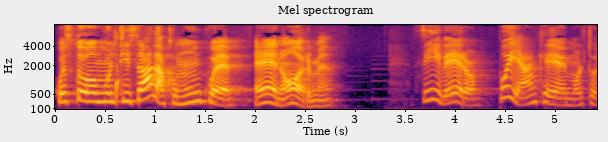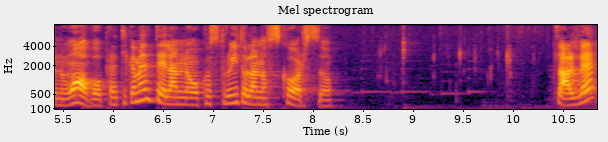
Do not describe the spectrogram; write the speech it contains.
Questo multisala comunque è enorme. Sì, vero. Poi è anche molto nuovo, praticamente l'hanno costruito l'anno scorso. Salve.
